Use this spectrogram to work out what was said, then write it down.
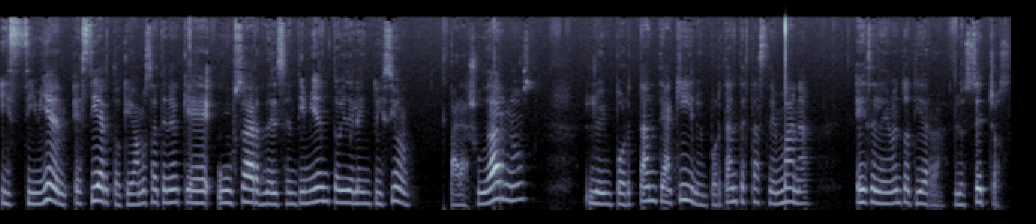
Y si bien es cierto que vamos a tener que usar del sentimiento y de la intuición para ayudarnos, lo importante aquí, lo importante esta semana es el elemento tierra, los hechos,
